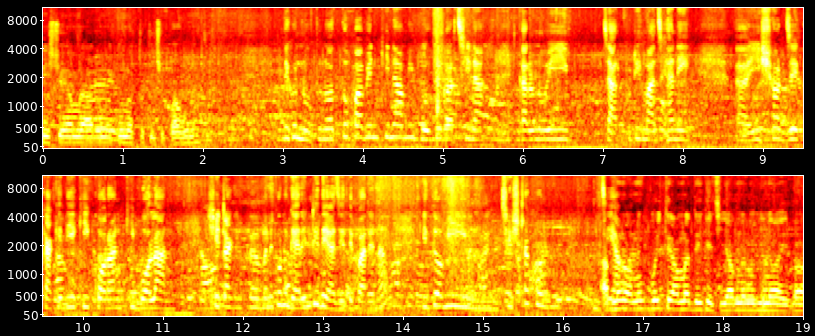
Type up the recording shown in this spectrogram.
নিশ্চয়ই আমরা আরও নতুনত্ব কিছু পাবো নাকি? দেখুন নতুনত্ব পাবেন কি না আমি বলতে পারছি না কারণ ওই চার ফুটির মাঝখানে ঈশ্বর যে কাকে দিয়ে কি করান কি বলান সেটা মানে কোনো গ্যারেন্টি দেওয়া যেতে পারে না। কিন্তু আমি চেষ্টা করব যে আপনার অনেক বইতে আমরা দেখেছি আপনার অভিনয় বা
